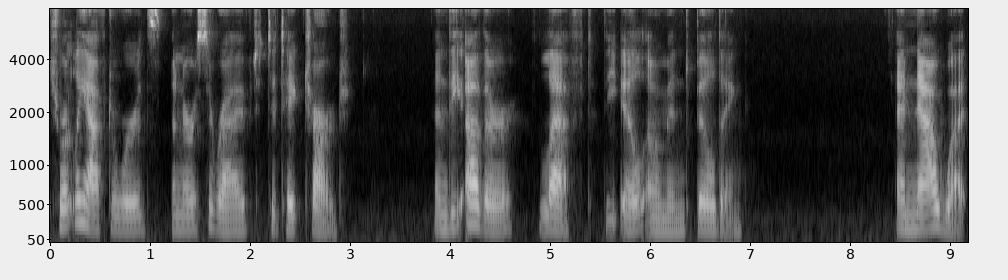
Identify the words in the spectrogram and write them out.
Shortly afterwards, a nurse arrived to take charge, and the other left the ill omened building. And now what?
